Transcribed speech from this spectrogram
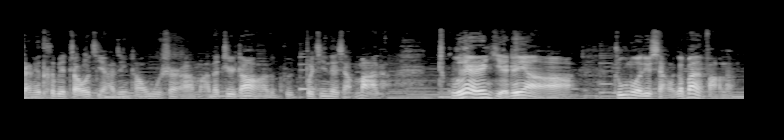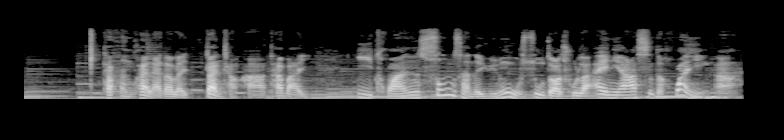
感觉特别着急啊，经常误事啊，妈的智障啊，不不禁的想骂他。古代人也这样啊，朱诺就想了个办法呢。他很快来到了战场啊！他把一团松散的云雾塑造出了艾尼阿斯的幻影啊，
